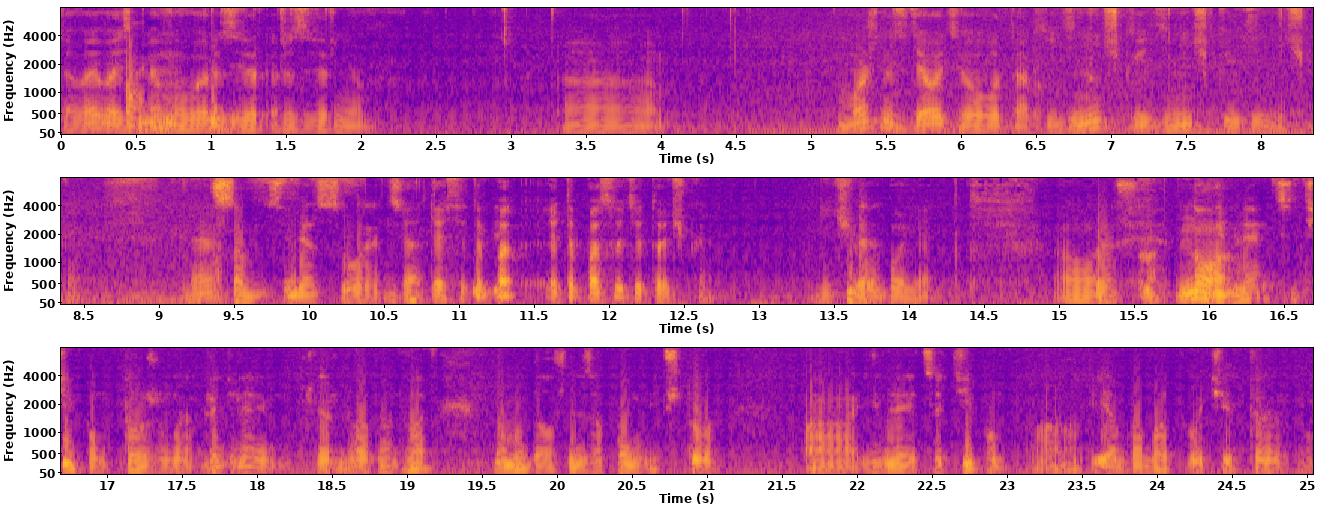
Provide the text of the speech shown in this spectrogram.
Давай возьмем А, его ну, развер- развернем. А, Можно сделать его вот так. Единичка, единичка, единичка. Да? сам себя ссылается. Да, то есть это по, это по сути точка. Ничего Да. более. Вот. Хорошо. Но- Является типом, тоже мы определяем, например, 222, но мы должны запомнить, что а, является типом а, и обрабатывать это ну,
